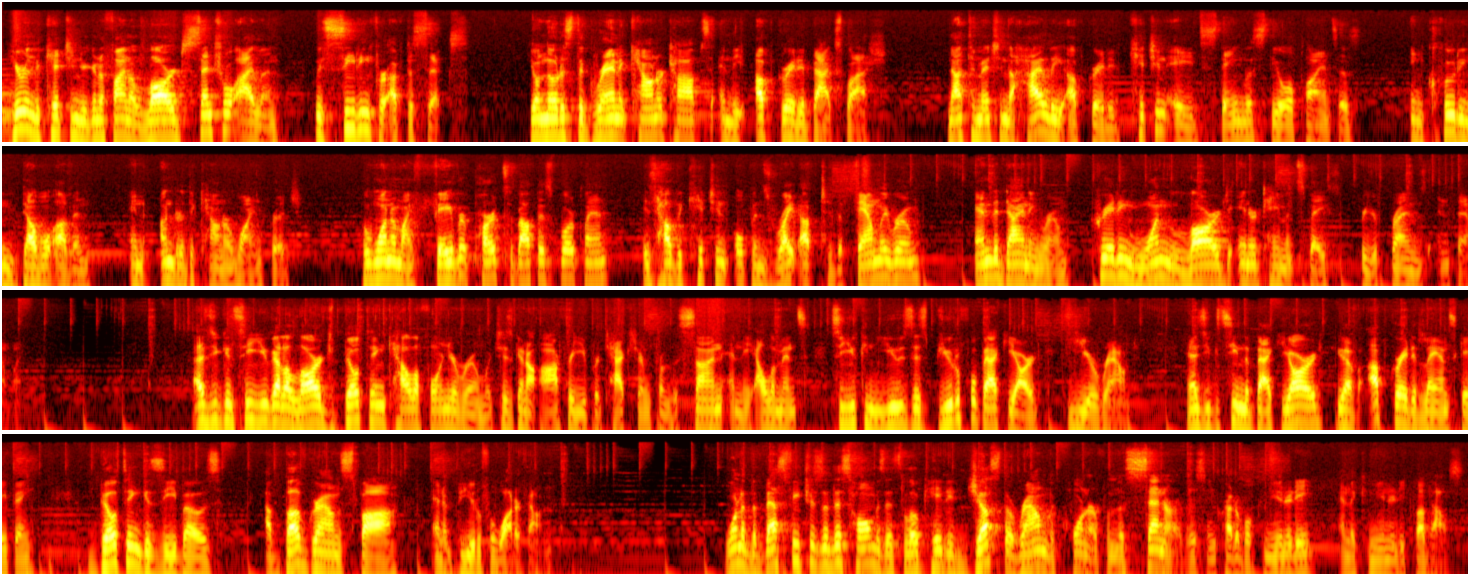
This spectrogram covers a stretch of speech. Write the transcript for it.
Here in the kitchen, you're gonna find a large central island with seating for up to six. You'll notice the granite countertops and the upgraded backsplash, not to mention the highly upgraded KitchenAid stainless steel appliances, including double oven and under the counter wine fridge. But one of my favorite parts about this floor plan is how the kitchen opens right up to the family room and the dining room, creating one large entertainment space for your friends and family. As you can see, you got a large built-in California room, which is gonna offer you protection from the sun and the elements, so you can use this beautiful backyard year round. And as you can see in the backyard, you have upgraded landscaping, built-in gazebos, above ground spa, and a beautiful water fountain. One of the best features of this home is it's located just around the corner from the center of this incredible community and the community clubhouse.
